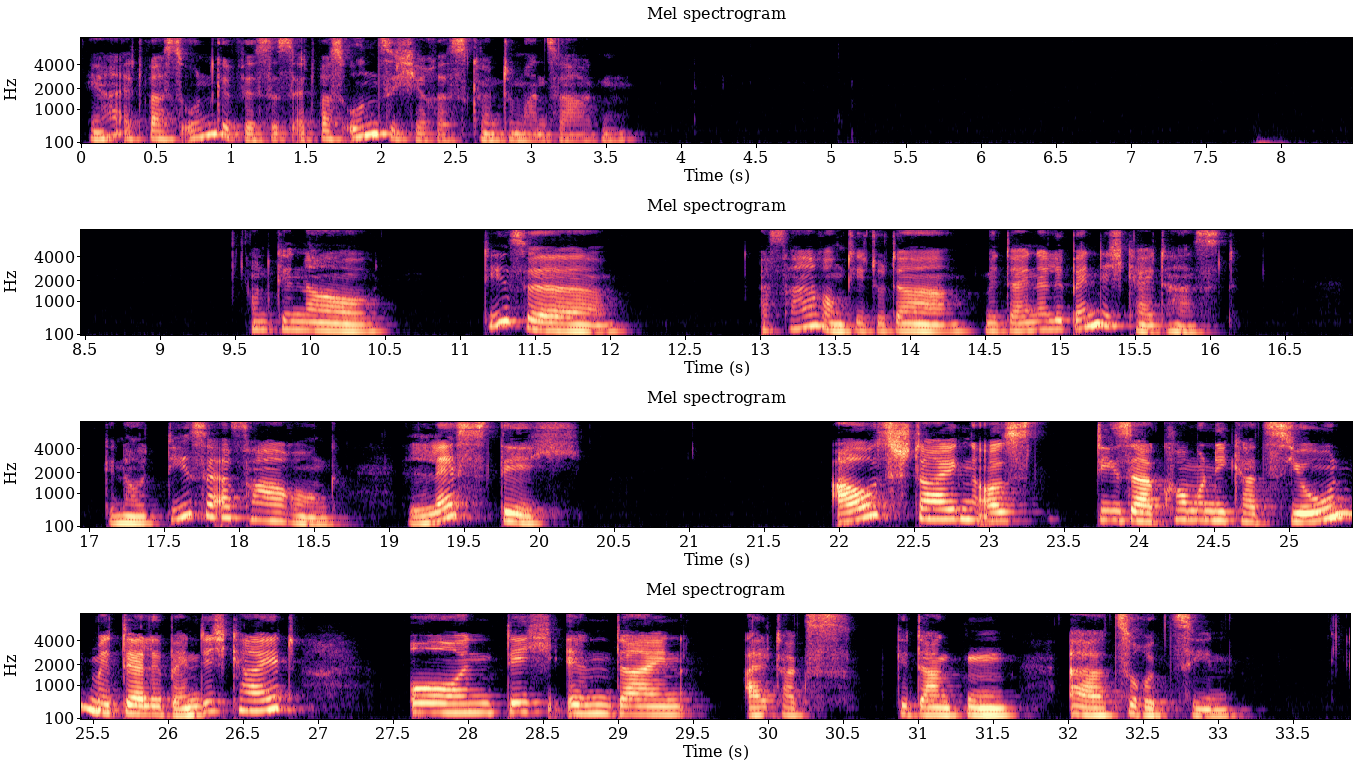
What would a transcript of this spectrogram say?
Ja, etwas Ungewisses, etwas Unsicheres könnte man sagen. Und genau diese Erfahrung, die du da mit deiner Lebendigkeit hast, Genau diese Erfahrung lässt dich aussteigen aus dieser Kommunikation mit der Lebendigkeit und dich in dein Alltagsgedanken äh, zurückziehen.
